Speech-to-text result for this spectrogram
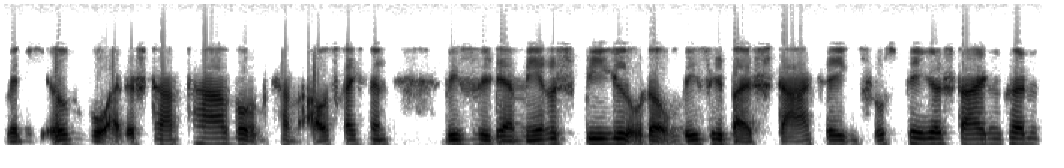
wenn ich irgendwo eine Stadt habe und kann ausrechnen, wie viel der Meeresspiegel oder um wie viel bei Starkregen Flusspegel steigen können,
